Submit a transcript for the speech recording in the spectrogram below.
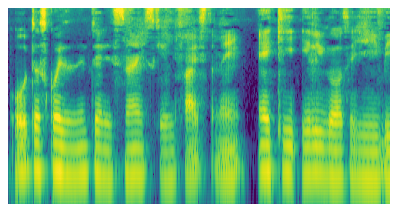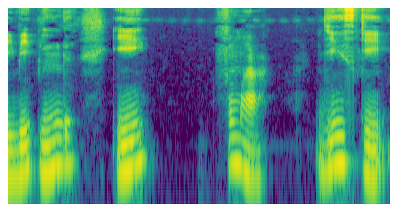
Outras coisas interessantes que ele faz também é que ele gosta de beber pinga e fumar. Diz que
